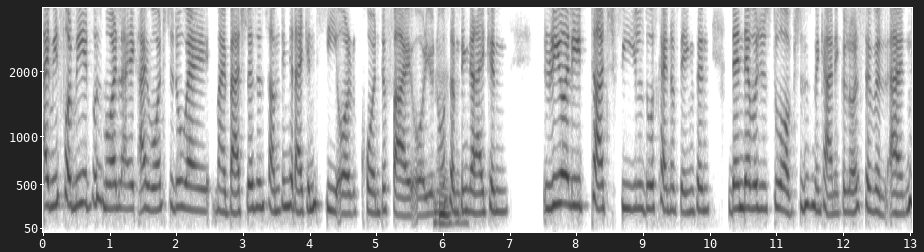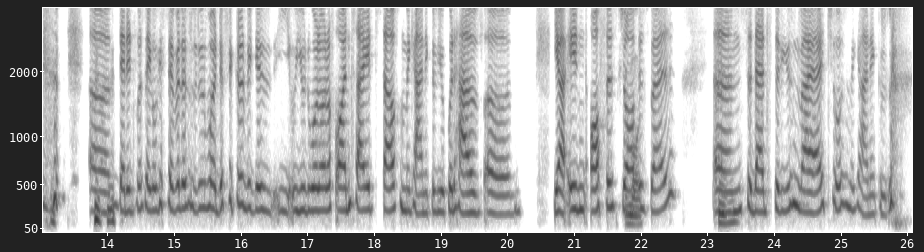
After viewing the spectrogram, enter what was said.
I mean, for me, it was more like I want to do my my bachelor's in something that I can see or quantify, or you know, mm-hmm. something that I can really touch feel those kind of things. And then there were just two options mechanical or civil. And um, then it was like okay civil is a little more difficult because you, you do a lot of on-site stuff. Mechanical you could have um, yeah in office job more. as well. Um, mm-hmm. so that's the reason why i chose mechanical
